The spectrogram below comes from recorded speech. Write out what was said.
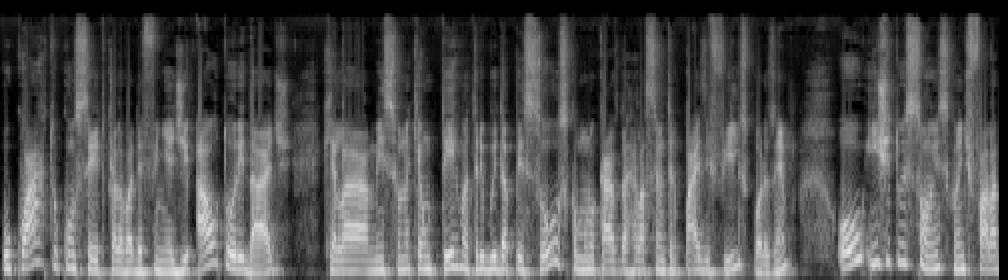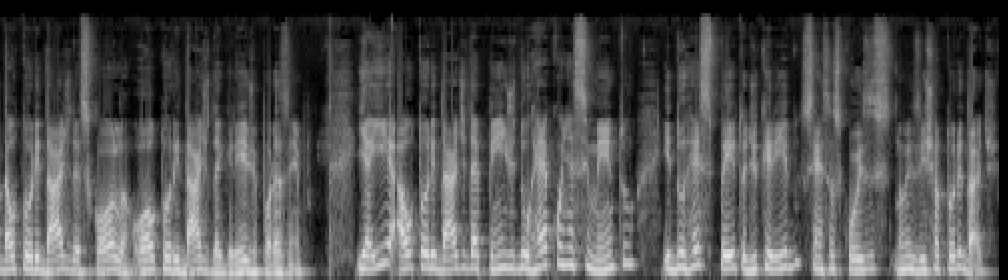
O quarto conceito que ela vai definir é de autoridade, que ela menciona que é um termo atribuído a pessoas, como no caso da relação entre pais e filhos, por exemplo, ou instituições, quando a gente fala da autoridade da escola ou autoridade da igreja, por exemplo. E aí a autoridade depende do reconhecimento e do respeito adquirido, sem essas coisas não existe autoridade.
